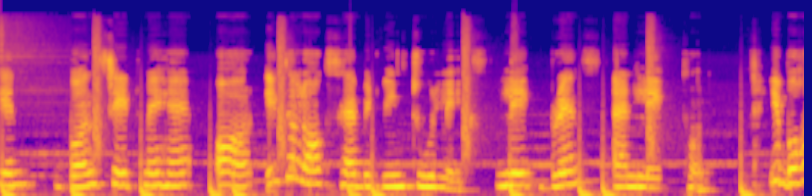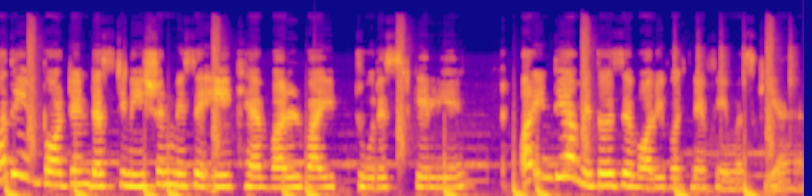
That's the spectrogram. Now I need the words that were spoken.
इंटरलाकेन बर्न स्टेट में है और इंटरलॉक्स है between two lakes Lake Brienz and Lake Thun ये बहुत ही इम्पोर्टेंट डेस्टिनेशन में से एक है वर्ल्ड वाइड टूरिस्ट के लिए और इंडिया में तो इसे बॉलीवुड ने फ़ेमस किया है।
